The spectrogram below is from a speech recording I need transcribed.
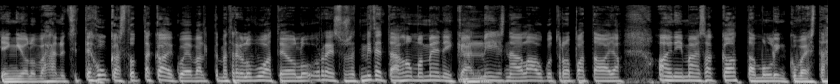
jengi on ollut vähän nyt sitten hukas totta kai, kun ei välttämättä reilu vuoteen ollut reissussa, että miten tämä homma menikään, mm. mihin nämä laukut ropataan ja ai niin, mä en saa kattaa mun linkkuveista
